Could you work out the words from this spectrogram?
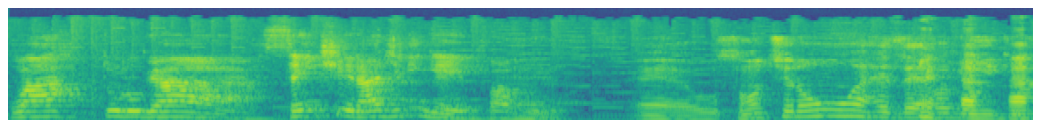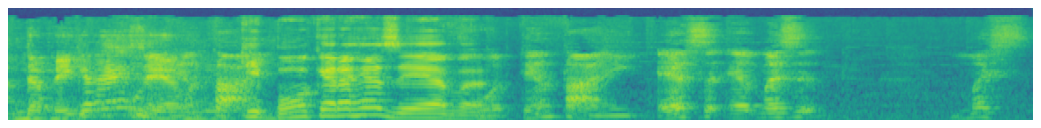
Quarto lugar. Sem tirar de ninguém, por favor. É, o som tirou uma reserva minha aqui. Ainda bem que era reserva, né? Que bom que era reserva. Vou tentar, hein? Essa é, mas, mas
